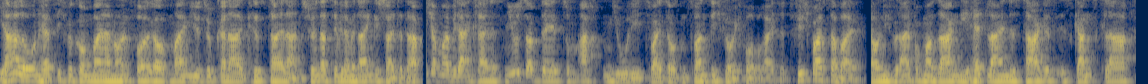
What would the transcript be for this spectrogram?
Ja, hallo und herzlich willkommen bei einer neuen Folge auf meinem YouTube-Kanal Chris Thailand. Schön, dass ihr wieder mit eingeschaltet habt. Ich habe mal wieder ein kleines News-Update zum 8. Juli 2020 für euch vorbereitet. Viel Spaß dabei. Ja, und ich würde einfach mal sagen, die Headline des Tages ist ganz klar,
